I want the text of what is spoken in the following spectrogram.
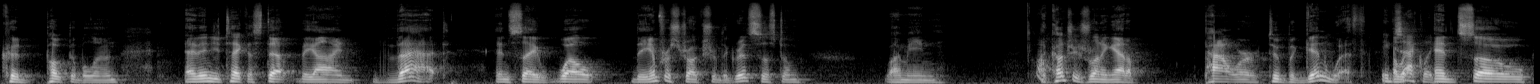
could poke the balloon, and then you take a step behind that and say, well, the infrastructure, the grid system. I mean, the country's running out of power to begin with. Exactly. And so,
